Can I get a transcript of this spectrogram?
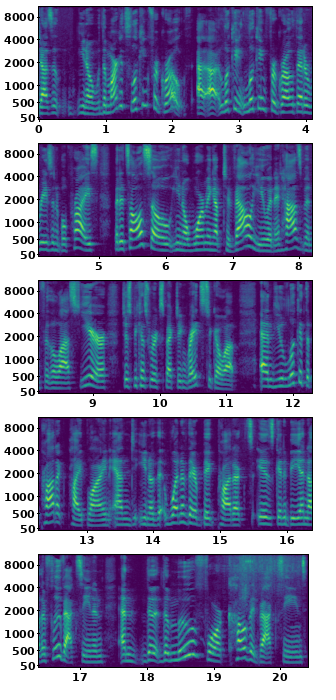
doesn't, you know, the market's looking for growth, uh, uh, looking looking for growth at a reasonable price, but it's also, you know, warming up to value, and it has been for the last year, just because we're expecting rates to go up. And you look at the product pipeline, and you know, the, one of their big products is going to be another flu vaccine, and and the the move for COVID vaccines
